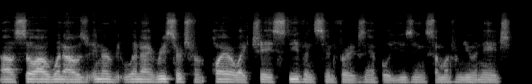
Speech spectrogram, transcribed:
Uh, so I, when I was interview when I researched for a player like Chase Stevenson, for example, using someone from UNH,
